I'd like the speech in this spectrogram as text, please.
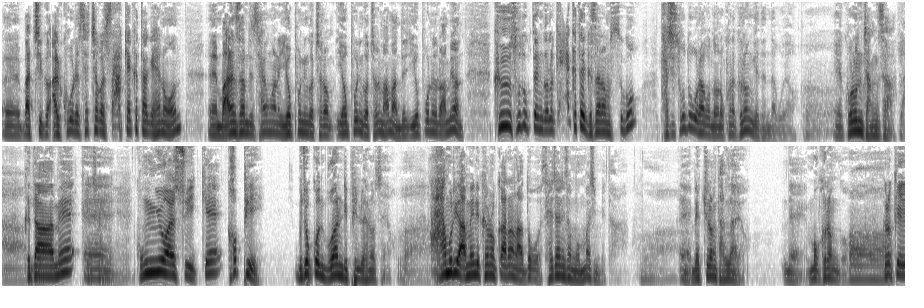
에, 마치 그 알코올의 세척을 싹 깨끗하게 해놓은 에, 많은 사람들이 사용하는 이어폰인 것처럼 이어폰인 것처럼 하면 안 되지. 이어폰으로 하면 그 소독된 거를 깨끗하게 그 사람은 쓰고 다시 소독을 하고 넣어놓거나 그런 게 된다고요. 예, 그런 장사. 그 다음에 괜찮네. 공유할 수 있게 커피 무조건 무한 리필로 해놓으세요. 아무리 아메리카노 깔아놔도 세 잔 이상 못 마십니다. 예, 맥주랑 달라요. 네, 뭐 그런 거. 아. 그렇게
